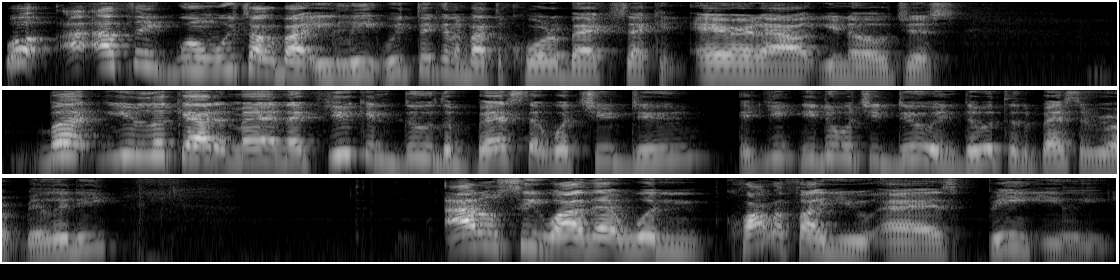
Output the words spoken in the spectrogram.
Well, I, I think when we talk about elite, we're thinking about the quarterbacks that can air it out, you know, just. But you look at it, man. If you can do the best at what you do, if you, you do what you do and do it to the best of your ability, I don't see why that wouldn't qualify you as being elite.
